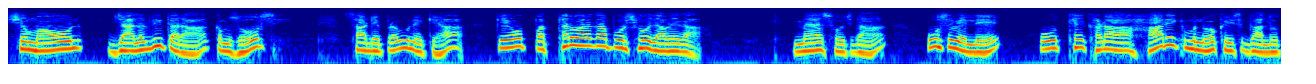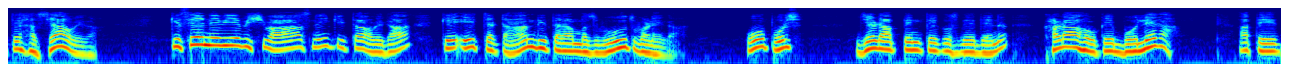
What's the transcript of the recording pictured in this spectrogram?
ਸ਼ਮਾਉਨ ਜਲ ਦੀ ਤਰ੍ਹਾਂ ਕਮਜ਼ੋਰ ਸੀ ਸਾਡੇ ਪ੍ਰਭੂ ਨੇ ਕਿਹਾ ਕਿ ਉਹ ਪੱਥਰ ਵਰਗਾ ਪੁਰਸ਼ ਹੋ ਜਾਵੇਗਾ ਮੈਂ ਸੋਚਦਾ ਉਸ ਵੇਲੇ ਉੱਥੇ ਖੜਾ ਹਰ ਇੱਕ ਮਨੁੱਖ ਇਸ ਗੱਲ ਉਤੇ ਹੱਸਿਆ ਹੋਵੇਗਾ ਕਿਸੇ ਨੇ ਵੀ ਇਹ ਵਿਸ਼ਵਾਸ ਨਹੀਂ ਕੀਤਾ ਹੋਵੇਗਾ ਕਿ ਇਹ ਚਟਾਨ ਦੀ ਤਰ੍ਹਾਂ ਮਜ਼ਬੂਤ ਬਣੇਗਾ ਉਹ ਪੁਰਸ਼ ਜਿਹੜਾ ਪਿੰਤੇਕੁਸ ਦੇ ਦਿਨ ਖੜਾ ਹੋ ਕੇ ਬੋਲੇਗਾ ਅਤੇ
